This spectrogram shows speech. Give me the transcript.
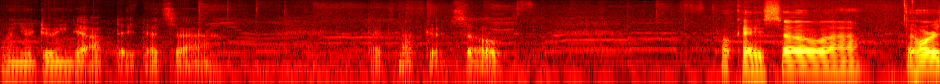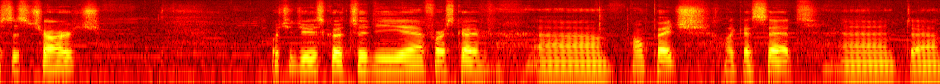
when you're doing the update. That's uh, that's not good. So, okay, so uh, the Horus is charged. What you do is go to the uh, FrSky uh, homepage, like I said, and uh,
